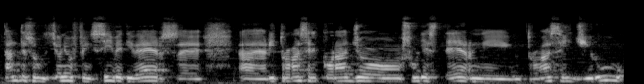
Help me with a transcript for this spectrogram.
tante soluzioni offensive diverse, eh, ritrovasse il coraggio sugli esterni, trovasse il Giroud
